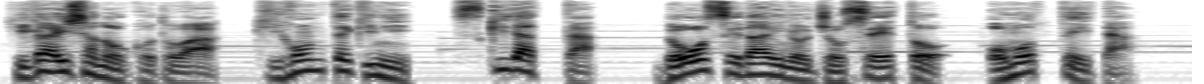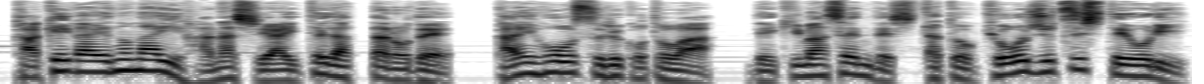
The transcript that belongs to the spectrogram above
被害者のことは基本的に好きだった。同世代の女性と思っていた。かけがえのない話し相手だったので、逮捕することはできませんでしたと供述しており、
